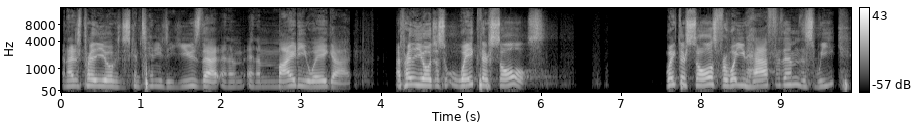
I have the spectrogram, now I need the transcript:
And I just pray that you'll just continue to use that in a, in a mighty way, God. I pray that you'll just wake their souls. Wake their souls for what you have for them this week,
